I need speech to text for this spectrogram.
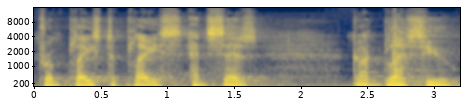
from place to place and says, God bless you.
